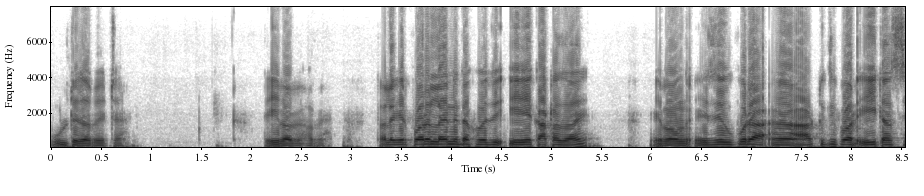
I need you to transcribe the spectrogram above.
উল্টে যাবে এটা। এইভাবে হবে। তাহলে এর পরের লাইনে দেখো যে এ কাটা যায় এবং এই যে উপরে আর টু দি পাওয়ার এইট আছে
